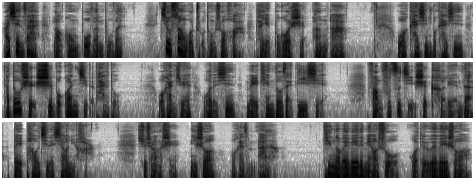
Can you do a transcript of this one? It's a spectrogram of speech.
而现在，老公不闻不问，就算我主动说话，他也不过是嗯啊。我开心不开心，他都是事不关己的态度。我感觉我的心每天都在滴血，仿佛自己是可怜的被抛弃的小女孩。许川老师，你说我该怎么办啊？听了微微的描述，我对微微说：“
